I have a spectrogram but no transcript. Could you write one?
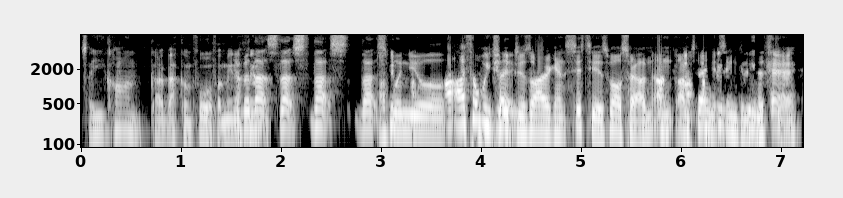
So you can't go back and forth. I mean, Yeah, I but that's that's that's that's think- when you're. I, I thought we you showed know, desire against City as well. Sorry, I'm I'm, I- I'm I saying it's think they inconsistent. care.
